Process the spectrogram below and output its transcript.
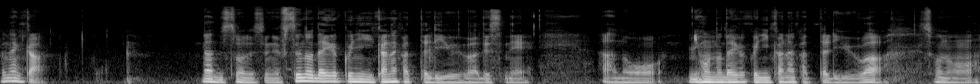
なんか、なんでそうですね、普通の大学に行かなかった理由はですね、あの、日本の大学に行かなかった理由は、その、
